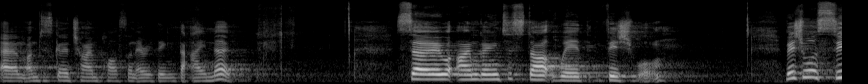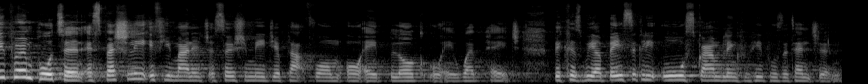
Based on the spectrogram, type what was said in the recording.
um, I'm just going to try and pass on everything that I know. So I'm going to start with visual. Visual is super important, especially if you manage a social media platform or a blog or a web page, because we are basically all scrambling for people's attention.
